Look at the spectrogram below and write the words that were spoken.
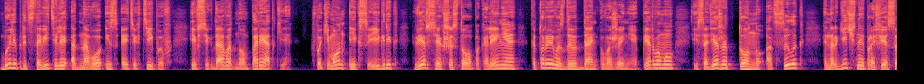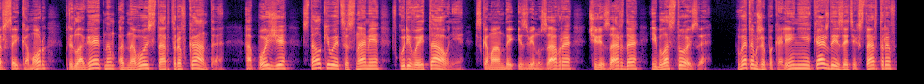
были представители одного из этих типов и всегда в одном порядке. В Pokemon X и Y версиях шестого поколения, которые воздают дань уважения первому и содержат тонну отсылок, энергичный профессор Сайкамор предлагает нам одного из стартеров Канто, а позже сталкивается с нами в Куривей-тауне с командой из Венузавра, Чаризарда и Бластойза. В этом же поколении каждый из этих стартеров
